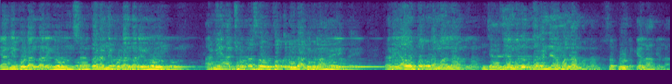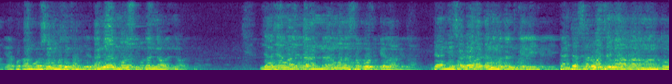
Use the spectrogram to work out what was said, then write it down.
यांनी पुढाकार घेऊन सहकाराने पुढाकार घेऊन आम्ही हा छोटासा उपक्रम राबवला आहे. तर या उपक्रमाला ज्या ज्या मदतदारांनी आम्हाला सपोर्ट केला या बघा मावशीने मदत आणली. धन्यवाद मौशी धन्यवाद. ज्या ज्या मतदारांनी आम्हाला सपोर्ट केला ज्यांनी सगळ्या हाताने मदत केली त्यांच्या सर्वांचे मी आभार मानतो.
